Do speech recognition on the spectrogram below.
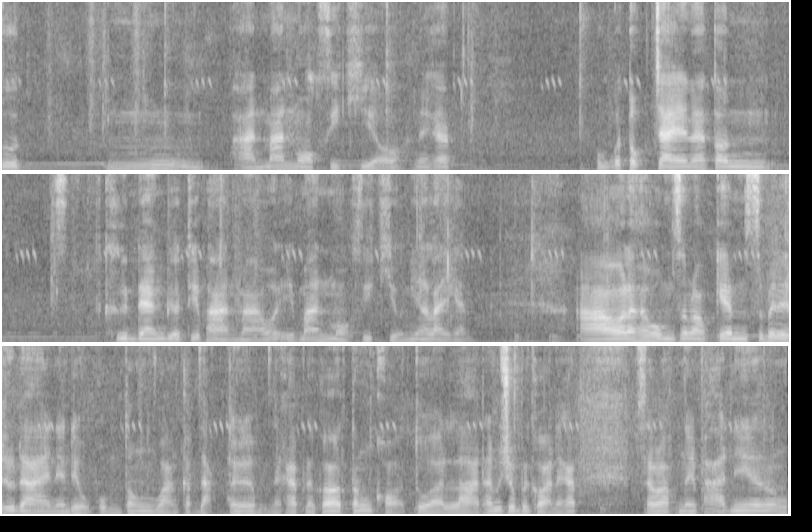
สุดๆ อืมผ่านม่านหมอกสีเขียวนะครับ ผมก็ตกใจนะตอนคืนแดงเดือดที่ผ่านมาว่าไอ้ม่านหมอกสีเขียวนี่อะไรกัน เอาละครับผมสำหรับเกม s p i r i t to Die เนี่ยเดี๋ยวผมต้องวางกับดักเพิ่มนะครับ แล้วก็ต้องขอตัวลาท่านผู้ชมไปก่อนนะครับสำหรับในพาร์ทนี้ต้อง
